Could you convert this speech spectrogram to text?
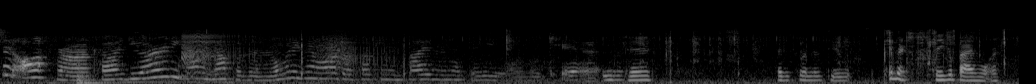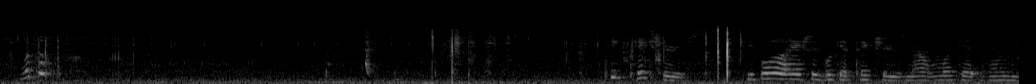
shit off, Veronica. You already got enough of them. Nobody's gonna watch a fucking five minute video a cat. Okay. I just wanted to come here. Say goodbye, more. What the? Take pictures. People will actually look at pictures, not look at him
